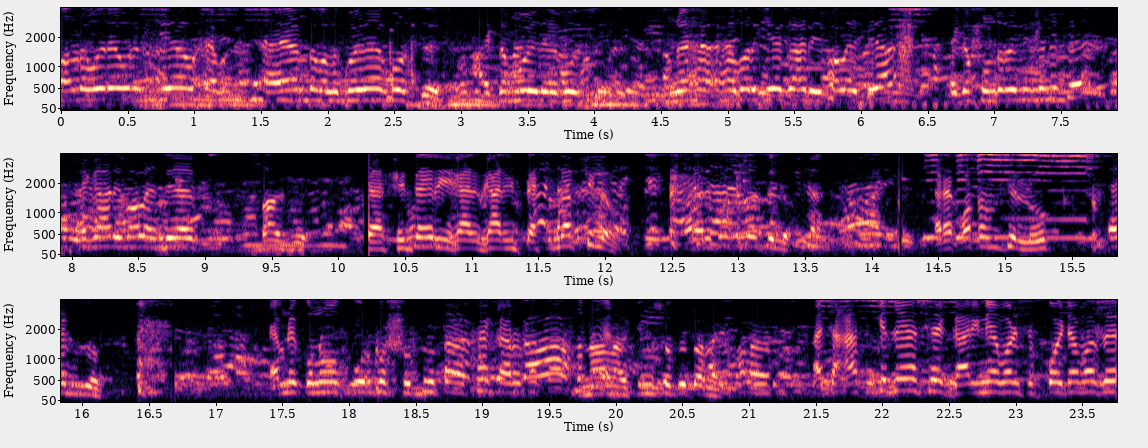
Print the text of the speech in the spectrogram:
পাল্টা করে গিয়ে এনতে বলে কইরা পড়ছে একটা মহিলা বলছে আমরা এবার গিয়ে গাড়ি ফালাই দিয়া একটা পনেরো পিছনে নিছে এই গাড়ি ফালাই দিয়ে ভাগছে চিন্তাকারী গাড়ির প্যাসেঞ্জার ছিল? এটা কত ছিল। লোক। একজন। এমনি কোনো পূর্ব শত্রুতা আছে? কারোর সাথে না না কোনো সত্যতা নাই। আচ্ছা আজকে যে সে গাড়ি নিয়ে বাড়িছে কয়টা বাজে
